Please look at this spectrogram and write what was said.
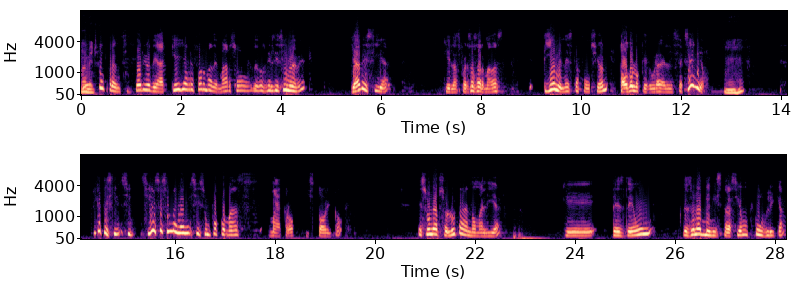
ah, tiempo transitorio de aquella reforma de marzo de 2019 ya decía que las Fuerzas Armadas tienen esta función todo lo que dura el sexenio. Fíjate, si, si, haces un análisis un poco más macro, histórico, es una absoluta anomalía que desde, un, desde una administración pública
